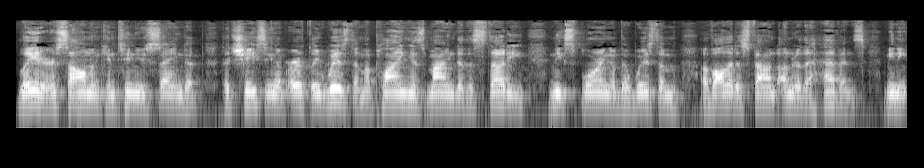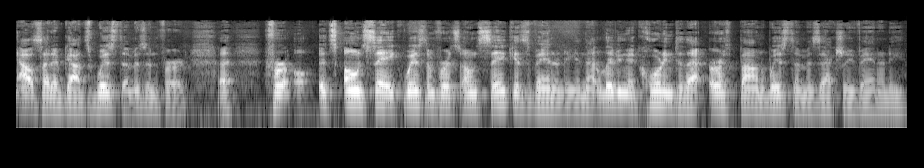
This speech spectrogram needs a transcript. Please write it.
Later, Solomon continues saying that the chasing of earthly wisdom, applying his mind to the study and the exploring of the wisdom of all that is found under the heavens, meaning outside of God's wisdom, is inferred. Uh, for its own sake, wisdom for its own sake is vanity, and that living according to that earthbound wisdom is actually vanity.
